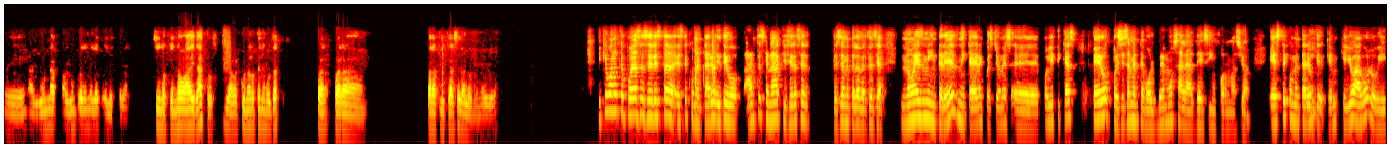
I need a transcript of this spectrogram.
eh, alguna, algún problema electoral, sino que no hay datos. La vacuna no tenemos datos para, para, aplicársela a los menores. Y qué bueno que puedas hacer esta, este comentario. Y digo, antes que nada quisiera hacer precisamente la advertencia. No es mi interés ni caer en cuestiones eh, políticas, pero precisamente volvemos a la desinformación. Este comentario que, que, yo hago lo vi,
